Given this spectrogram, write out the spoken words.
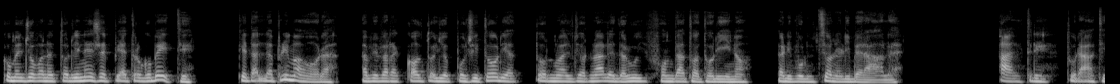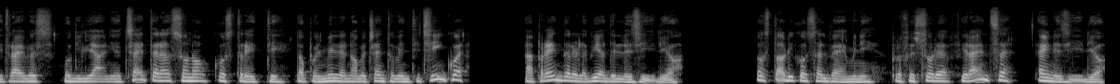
come il giovane torinese Pietro Gobetti, che dalla prima ora aveva raccolto gli oppositori attorno al giornale da lui fondato a Torino, la Rivoluzione Liberale. Altri, Turati, Treves, Modigliani, eccetera, sono costretti, dopo il 1925, a prendere la via dell'esilio. Lo storico Salvemini, professore a Firenze, è in esilio.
